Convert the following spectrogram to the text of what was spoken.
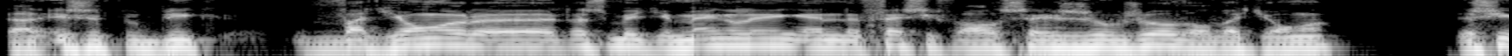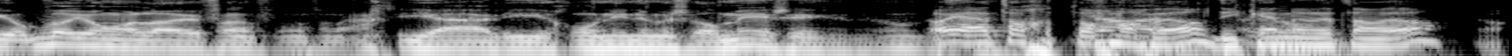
daar is het publiek wat jonger. dat is een beetje een mengeling. En de festivals zijn sowieso wel wat jonger. Dus zie je ook wel jonge lui van, van, van 18 jaar die gewoon die nummers wel meezingen. Oh ja, toch, toch Ja, nog wel? Die kennen het dan wel? Ja.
